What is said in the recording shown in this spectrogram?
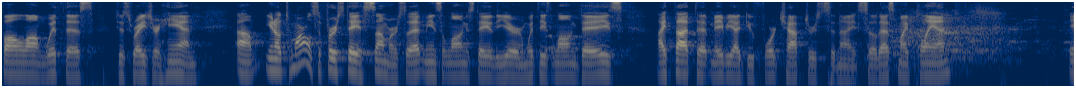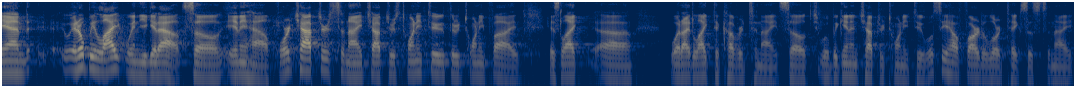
follow along with this, just raise your hand. Um, you know, tomorrow's the first day of summer, so that means the longest day of the year. And with these long days, I thought that maybe I'd do four chapters tonight, so that's my plan. And it'll be light when you get out. So, anyhow, four chapters tonight, chapters 22 through 25, is like uh, what I'd like to cover tonight. So, we'll begin in chapter 22. We'll see how far the Lord takes us tonight.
